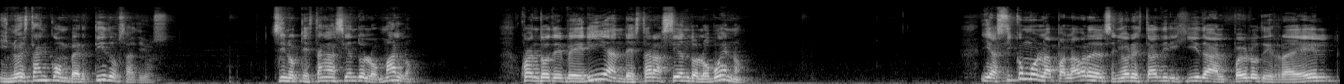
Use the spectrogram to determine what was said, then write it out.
y no están convertidos a Dios, sino que están haciendo lo malo, cuando deberían de estar haciendo lo bueno? Y así como la palabra del Señor está dirigida al pueblo de Israel,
